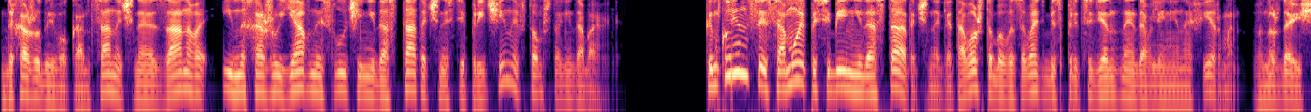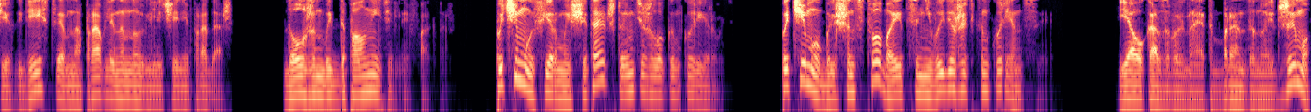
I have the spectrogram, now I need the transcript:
Дохожу до его конца, начинаю заново и нахожу явный случай недостаточности причины в том, что они добавили. Конкуренции самой по себе недостаточно для того, чтобы вызывать беспрецедентное давление на фирмы, вынуждающие их к действиям, направленным на увеличение продаж. Должен быть дополнительный фактор. Почему фирмы считают, что им тяжело конкурировать? Почему большинство боится не выдержать конкуренции? Я указываю на это Брэндону и Джиму,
